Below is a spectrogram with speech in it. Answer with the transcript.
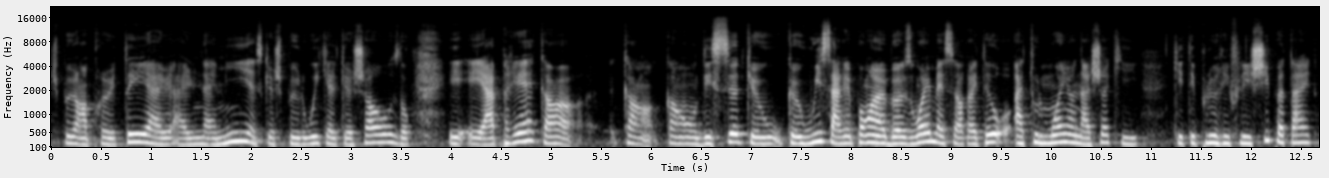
je peux emprunter à, une amie? Est-ce que je peux louer quelque chose? Donc, et, après, quand quand, quand, on décide que, que, oui, ça répond à un besoin, mais ça aurait été à tout le moins un achat qui, qui était plus réfléchi peut-être.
